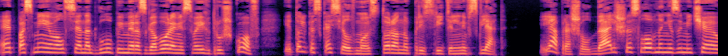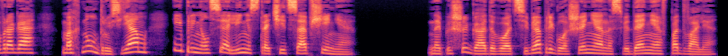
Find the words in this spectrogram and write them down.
Эд посмеивался над глупыми разговорами своих дружков и только скосил в мою сторону презрительный взгляд. Я прошел дальше, словно не замечая врага, махнул друзьям и принялся Лине строчить сообщение. «Напиши Гадову от себя приглашение на свидание в подвале».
